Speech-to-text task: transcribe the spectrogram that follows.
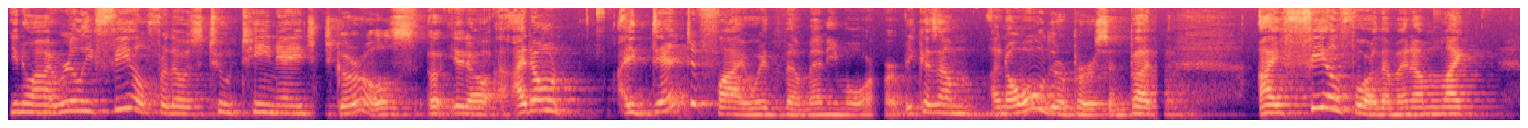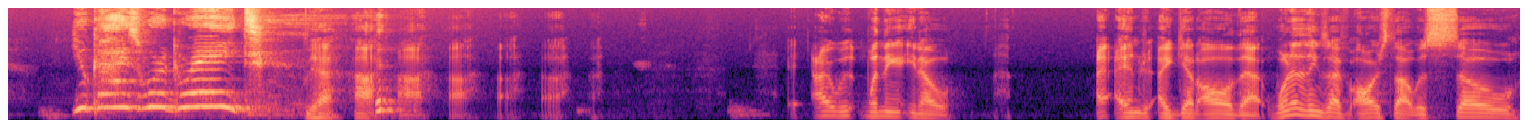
you know, I really feel for those two teenage girls. Uh, you know, I don't identify with them anymore because I'm an older person, but I feel for them and I'm like, you guys were great. Yeah. I was one thing, you know, I, I I get all of that. One of the things I've always thought was so,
